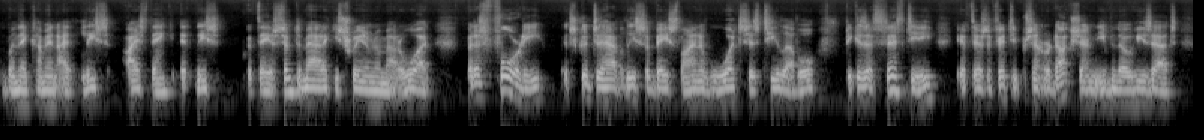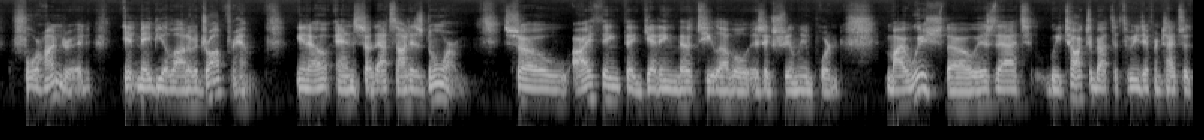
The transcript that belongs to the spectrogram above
when they come in, at least I think at least if they are symptomatic, you screen them no matter what. But at 40, it's good to have at least a baseline of what's his T level. Because at 50, if there's a 50% reduction, even though he's at 400, it may be a lot of a drop for him, you know, and so that's not his norm. So I think that getting the T level is extremely important. My wish, though, is that we talked about the three different types of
